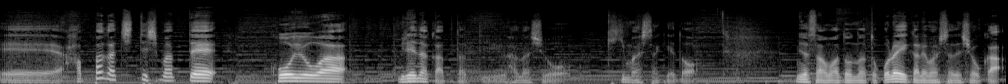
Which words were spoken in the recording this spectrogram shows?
えー葉っぱが散ってしまって紅葉は見れなかったっていう話を聞きましたけど皆さんはどんなところへ行かれましたでしょうか？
